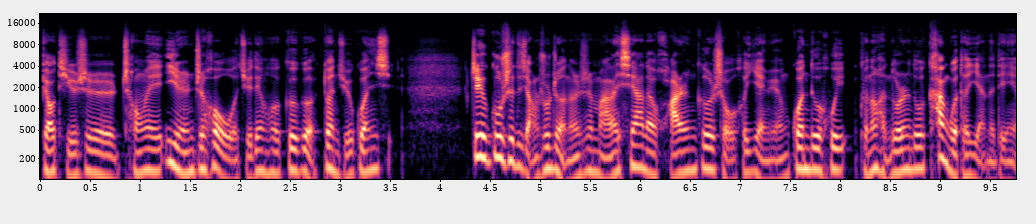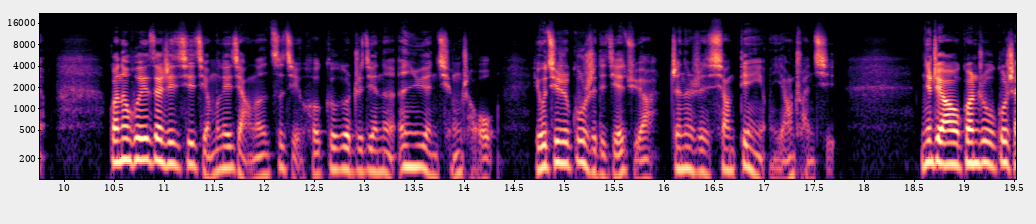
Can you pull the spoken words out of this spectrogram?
标题是“成为艺人之后，我决定和哥哥断绝关系”。这个故事的讲述者呢是马来西亚的华人歌手和演员关德辉，可能很多人都看过他演的电影。关德辉在这期节目里讲了自己和哥哥之间的恩怨情仇，尤其是故事的结局啊，真的是像电影一样传奇。你只要关注故事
